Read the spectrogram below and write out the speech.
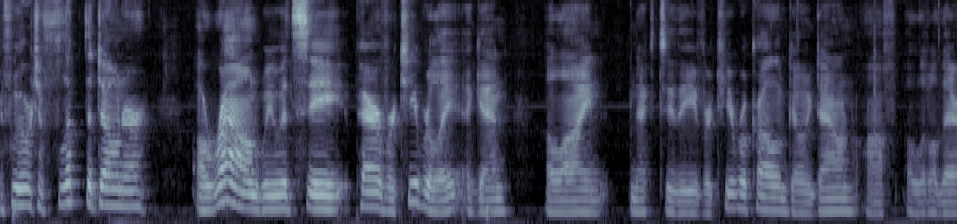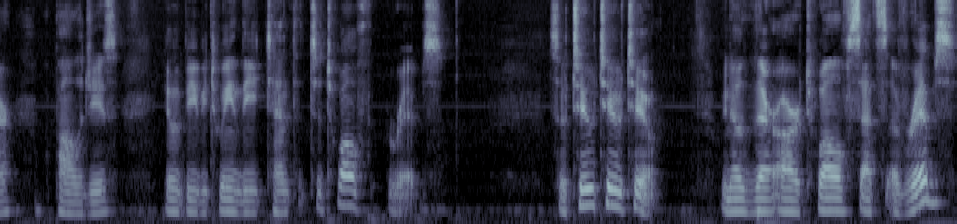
if we were to flip the donor around, we would see paravertebrally, again, a line next to the vertebral column going down off a little there. Apologies. It would be between the 10th to 12th ribs. So 2, 2, 2. We know there are 12 sets of ribs.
